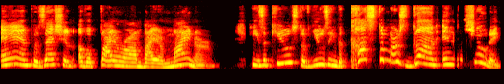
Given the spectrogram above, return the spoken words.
and possession of a firearm by a minor. He's accused of using the customer's gun in the shooting.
